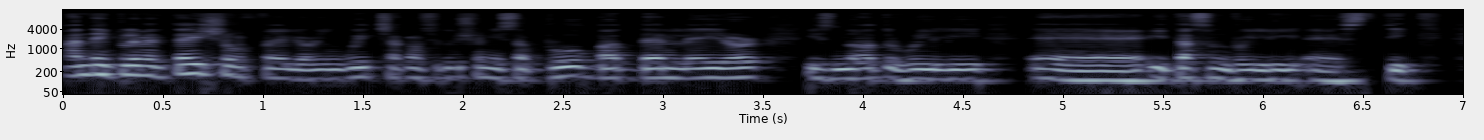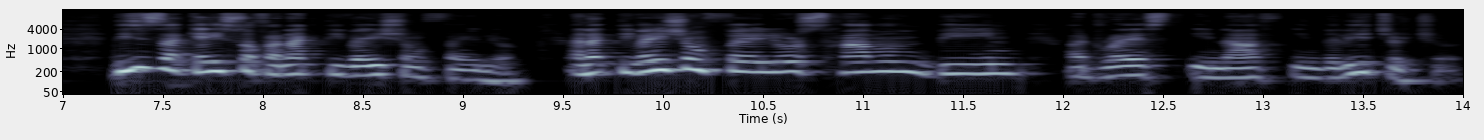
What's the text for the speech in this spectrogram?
and the implementation failure, in which a constitution is approved, but then later is not really, uh, it doesn't really uh, stick. This is a case of an activation failure. And activation failures haven't been addressed enough in the literature.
